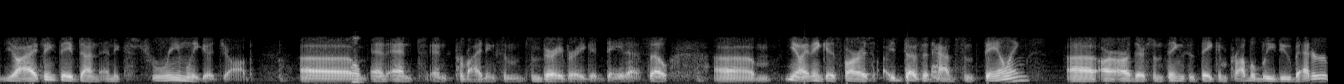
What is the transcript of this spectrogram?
you know, I think they've done an extremely good job, um, and and and providing some some very very good data. So, um, you know, I think as far as does it have some failings? Uh, are, are there some things that they can probably do better?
